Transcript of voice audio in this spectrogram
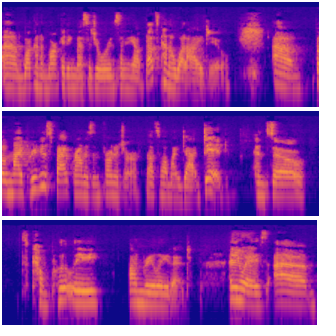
um, what kind of marketing message we're sending out. That's kind of what i do. Um, but my previous background is in furniture. That's what my dad did. And so it's completely unrelated anyways, um,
